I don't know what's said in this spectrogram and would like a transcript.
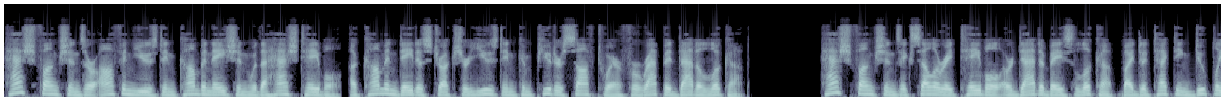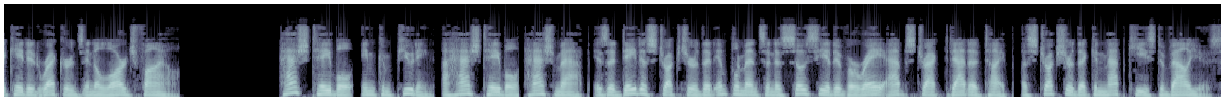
Hash functions are often used in combination with a hash table, a common data structure used in computer software for rapid data lookup. Hash functions accelerate table or database lookup by detecting duplicated records in a large file. Hash table in computing, a hash table hash map is a data structure that implements an associative array abstract data type, a structure that can map keys to values.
